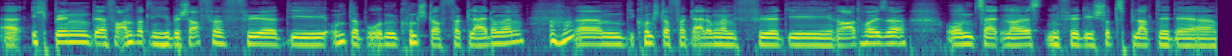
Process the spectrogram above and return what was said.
Äh, ich bin der verantwortliche Beschaffer für die Unterboden-Kunststoffverkleidungen, ähm, die Kunststoffverkleidungen für die Rathäuser und seit neuestem für die Schutzplatte der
